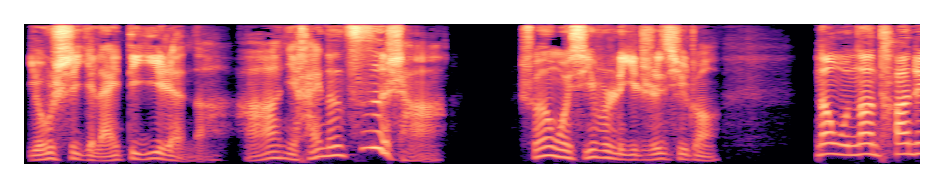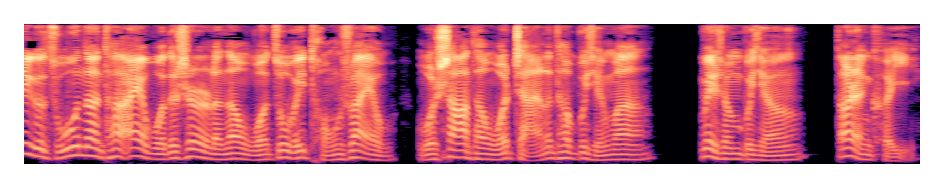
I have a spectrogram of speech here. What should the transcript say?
有史以来第一人呐！啊，你还能自杀？说完，我媳妇理直气壮。那我那他这个族，那他碍我的事儿了。那我作为统帅，我杀他，我斩了他不行吗？为什么不行？当然可以。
